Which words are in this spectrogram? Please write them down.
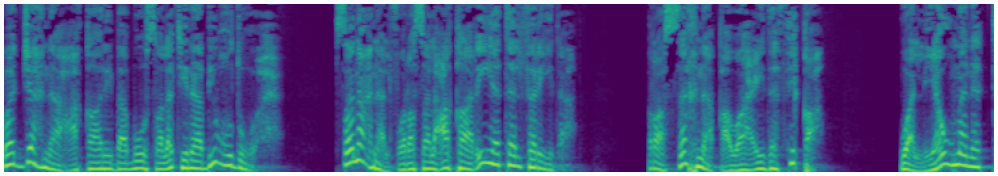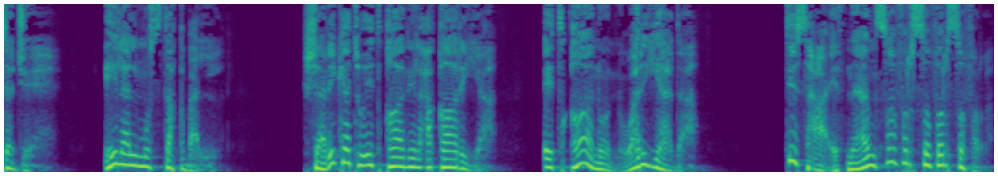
وجهنا عقارب بوصلتنا بوضوح. صنعنا الفرص العقارية الفريدة. رسخنا قواعد الثقة. واليوم نتجه إلى المستقبل. شركة إتقان العقارية إتقان وريادة. تسعة اثنان صفر صفر صفر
